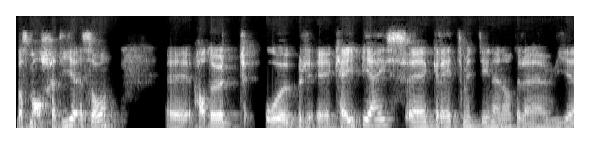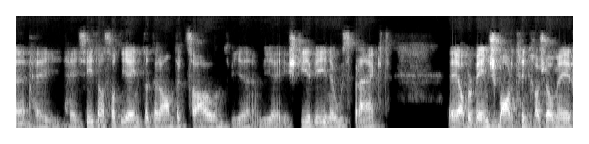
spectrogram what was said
was machen die so. Äh, habe dort auch über äh, KPIs äh, geredet mit ihnen, oder äh, wie haben, haben sie da so die eine oder andere Zahl und wie, wie ist die bei ihnen ausprägt. Äh, aber Benchmarking kann schon mehr,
